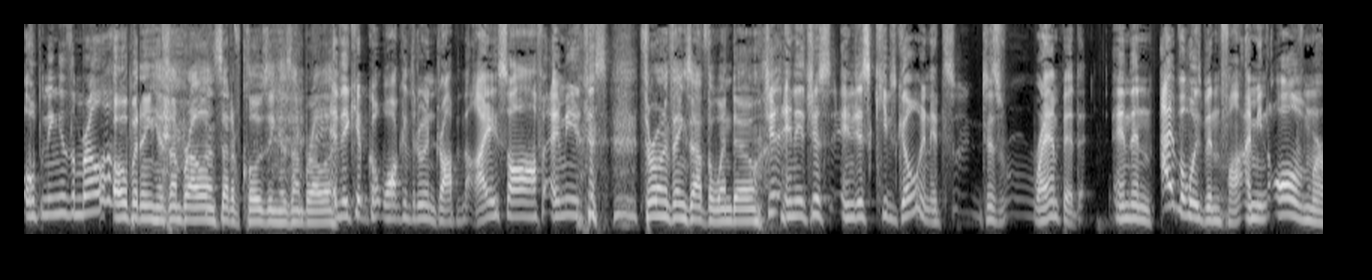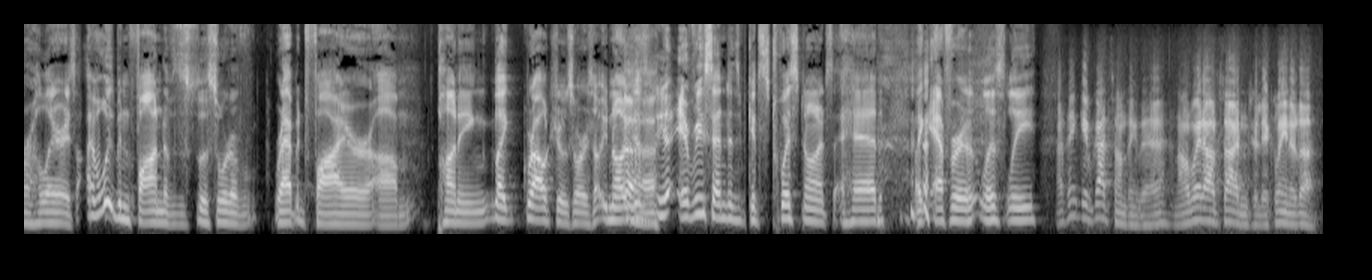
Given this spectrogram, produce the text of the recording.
opening his umbrella. opening his umbrella instead of closing his umbrella, And they kept walking through and dropping the ice off. I mean, it just, throwing things out the window. ju- and it just, and it just keeps going. It's just rampant. And then I've always been fond. I mean, all of them are hilarious. I've always been fond of this, the sort of rapid fire um, punning like Groucho's or something. You know, just, uh-huh. you know, every sentence gets twisted on its head like effortlessly. I think you've got something there, and I'll wait outside until you clean it up.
